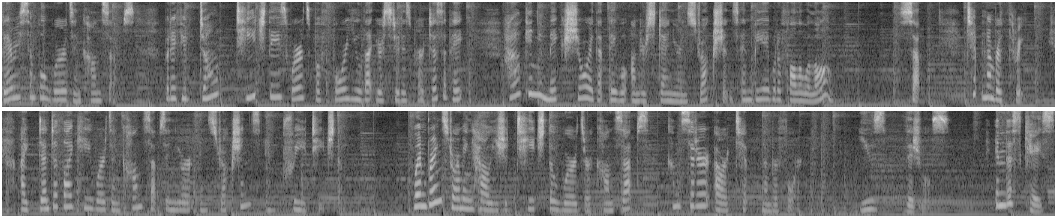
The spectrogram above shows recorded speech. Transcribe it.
very simple words and concepts. But if you don't teach these words before you let your students participate, how can you make sure that they will understand your instructions and be able to follow along? So, tip number three identify keywords and concepts in your instructions and pre teach them. When brainstorming how you should teach the words or concepts, consider our tip number four use visuals. In this case,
